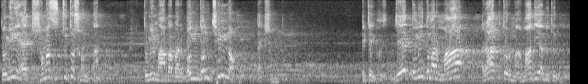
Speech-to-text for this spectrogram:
তুমি এক সমাজচ্যুত সন্তান। তুমি মা বাবার বন্ধন ছিন্ন এক সন্তান। এটাই বাস। যে তুমি তোমার মা রাখ তোর মা মা দিয়ে আমি কিনব।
